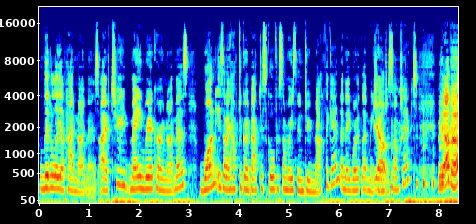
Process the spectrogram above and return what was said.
Literally, I've had nightmares. I have two main reoccurring nightmares. One is that I have to go back to school for some reason and do math again, and they won't let me change Yep. the subject. the other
